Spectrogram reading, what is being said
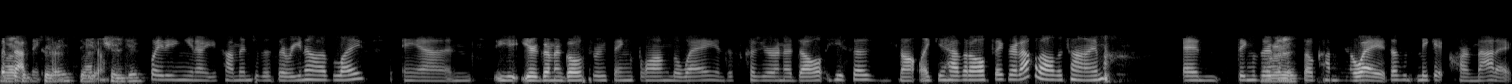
If Life that makes sense experience, to you. changing. Waiting, you know, you come into this arena of life, and you, you're going to go through things along the way. And just because you're an adult, he says, it's not like you have it all figured out all the time, and things are going to still come your way. It doesn't make it karmatic.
